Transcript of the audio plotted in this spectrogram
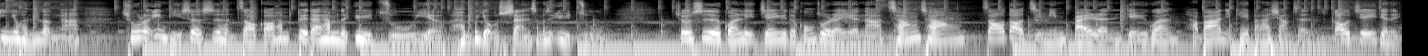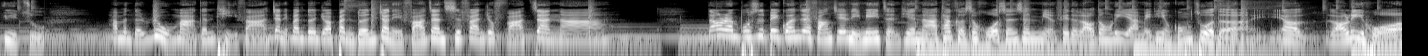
硬又很冷啊。除了硬体设施很糟糕，他们对待他们的狱卒也很不友善。什么是狱卒？就是管理监狱的工作人员呐、啊，常常遭到几名白人典狱官，好吧，你可以把它想成高阶一点的狱卒。他们的辱骂跟体罚，叫你半蹲就要半蹲，叫你罚站吃饭就罚站呐。当然不是被关在房间里面一整天呐、啊，他可是活生生免费的劳动力啊，每天有工作的，要劳力活，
